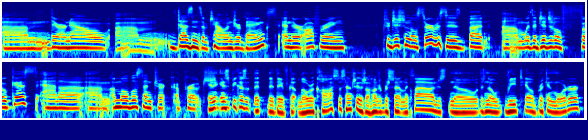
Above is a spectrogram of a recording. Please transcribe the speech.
Um, there are now um, dozens of challenger banks, and they're offering traditional services, but um, with a digital focus and a, um, a mobile centric approach. And it's because that that they've got lower costs. Essentially, there's 100% in the cloud. Just no, there's no retail brick and mortar.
